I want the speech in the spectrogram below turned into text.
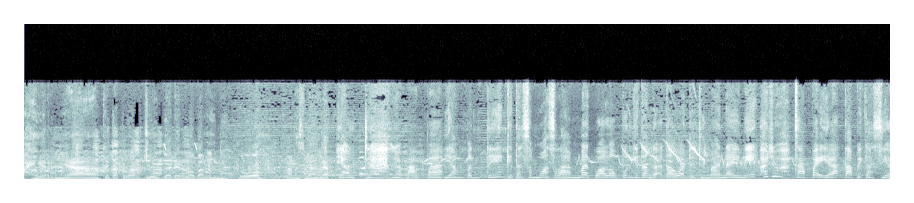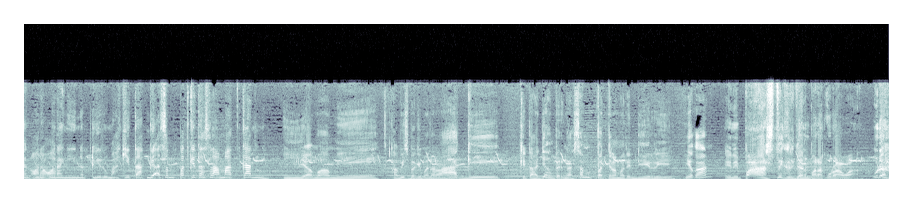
akhirnya kita keluar juga dari lubang ini. Tuh, panas banget. Ya udah, nggak apa-apa. Yang penting kita semua selamat. Walaupun kita nggak tahu ada di mana ini. Aduh, capek ya. Tapi kasihan orang-orang yang nginep di rumah kita. Nggak sempet kita selamatkan loh. Iya, Mami. Habis bagaimana lagi? Kita aja hampir nggak sempat nyelamatin diri. Ya kan? Ini pasti kerjaan para Kurawa. Udah,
